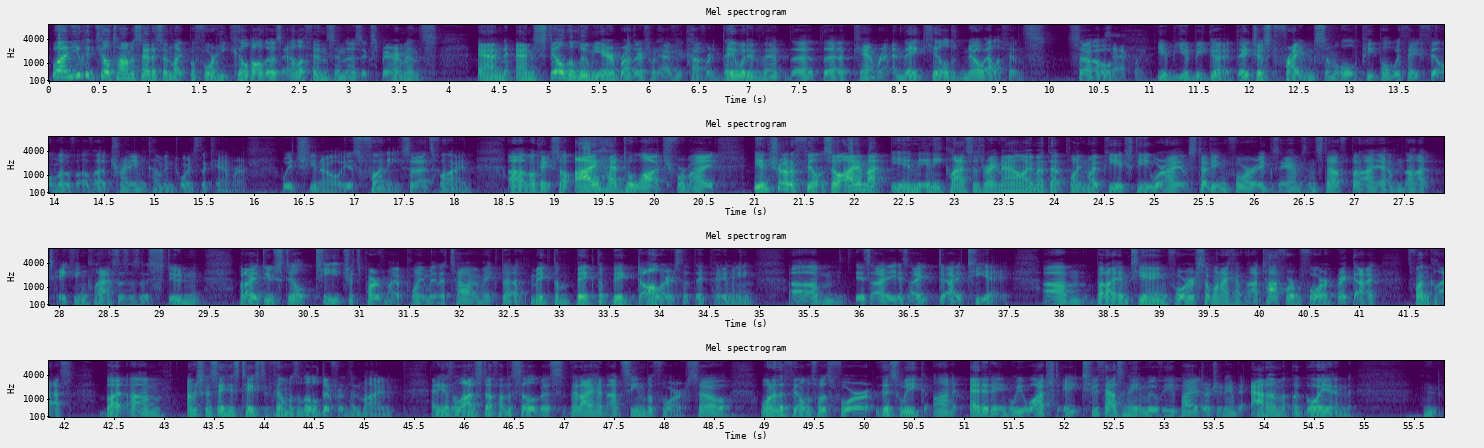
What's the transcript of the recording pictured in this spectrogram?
Well, and you could kill Thomas Edison like before he killed all those elephants in those experiments. And and still the Lumiere brothers would have you covered. They would invent the the camera and they killed no elephants. So Exactly. you'd you'd be good. They just frightened some old people with a film of, of a train coming towards the camera, which, you know, is funny, so that's fine. Um, okay, so I had to watch for my intro to film so I am not in any classes right now. I'm at that point in my PhD where I am studying for exams and stuff, but I am not taking classes as a student, but I do still teach. It's part of my appointment. It's how I make the make the make the big dollars that they pay me. Um, is I is I, I TA. Um, but I am TAing for someone I have not taught for before. Great guy. It's a fun class. But um, I'm just going to say his taste in film was a little different than mine. And he has a lot of stuff on the syllabus that I had not seen before. So one of the films was for this week on editing. We watched a 2008 movie by a director named Atom Egoyan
